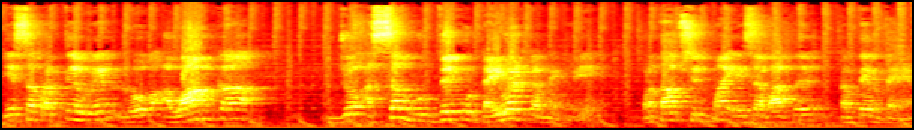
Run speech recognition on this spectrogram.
ये सब रखते हुए लोग अवाम का जो असल मुद्दे को डाइवर्ट करने के लिए प्रताप सिन्हा ऐसा बात करते रहते हैं।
